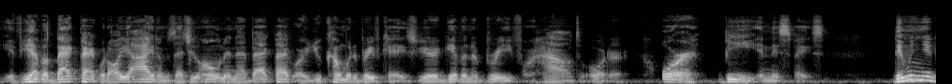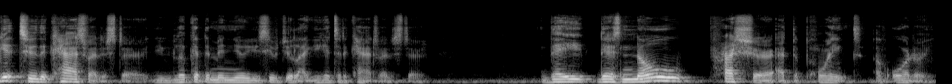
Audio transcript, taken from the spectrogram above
If you have a backpack with all your items that you own in that backpack, or you come with a briefcase, you're given a brief on how to order or be in this space. Then when you get to the cash register, you look at the menu, you see what you like, you get to the cash register. They there's no pressure at the point of ordering.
